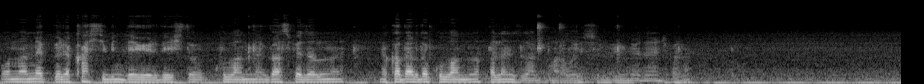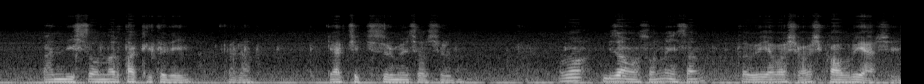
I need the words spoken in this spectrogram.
Onların hep böyle kaç bin devirde işte kullandığı gaz pedalını ne kadar da kullandığını falan izlerdim arabayı sürmeyi bilmeden önce falan. Ben de işte onları taklit edeyim. falan. Gerçekçi sürmeye çalışırdım. Ama bir zaman sonra insan tabii yavaş yavaş kavruyor her şeyi.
